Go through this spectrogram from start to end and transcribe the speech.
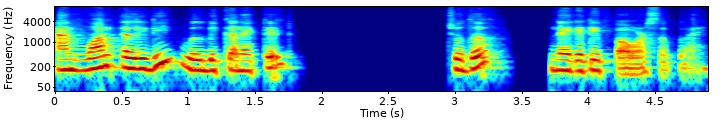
And one LED will be connected to the negative power supply.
